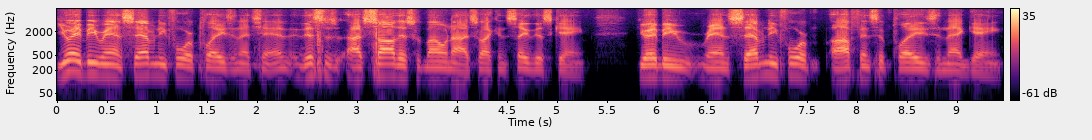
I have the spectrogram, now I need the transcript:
UAB ran 74 plays in that chance. This is I saw this with my own eyes, so I can say this game. UAB ran 74 offensive plays in that game.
